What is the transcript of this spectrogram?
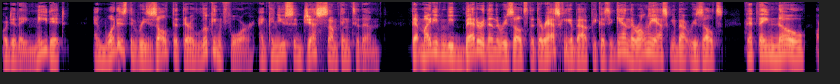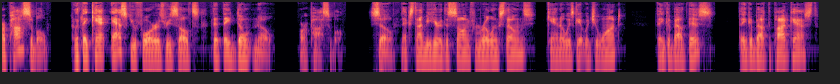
or do they need it? And what is the result that they're looking for? And can you suggest something to them that might even be better than the results that they're asking about because, again, they're only asking about results that they know are possible. What they can't ask you for is results that they don't know are possible. So, next time you hear the song from Rolling Stones, you can't always get what you want. Think about this. Think about the podcast.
